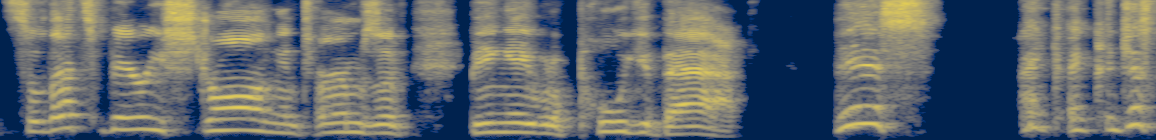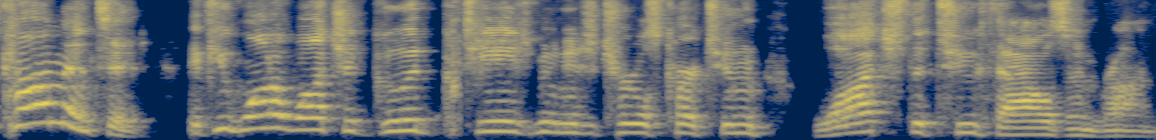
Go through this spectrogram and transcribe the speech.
so that's very strong in terms of being able to pull you back. This, I, I just commented. If you want to watch a good Teenage Mutant Ninja Turtles cartoon, watch the 2000 run.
